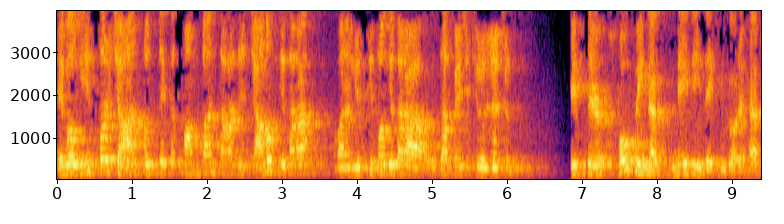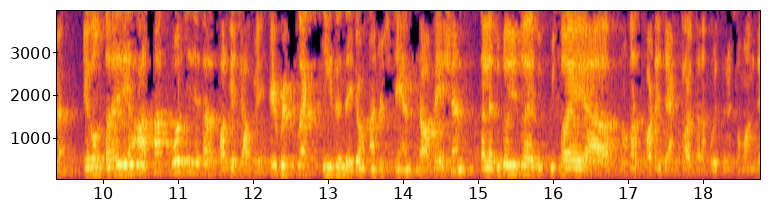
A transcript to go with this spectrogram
এবং ঈশ্বর চান প্রত্যেকটা সন্তান তারা যে জানুক যে তারা মানে নিশ্চিত হোক যে তারা উদ্ধার পেয়েছে চিরদিনের জন্য। If they're hoping that maybe they can go to heaven, এবং তারা যদি আশা করছে যে তারা স্বর্গে যাবে it reflects either they don't understand salvation, তাহলে দুটো বিষয়ে বিষয়ে আহ, প্রকাশ ঘটে যে একটা হয় তারা পরিস্থিতির সম্বন্ধে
